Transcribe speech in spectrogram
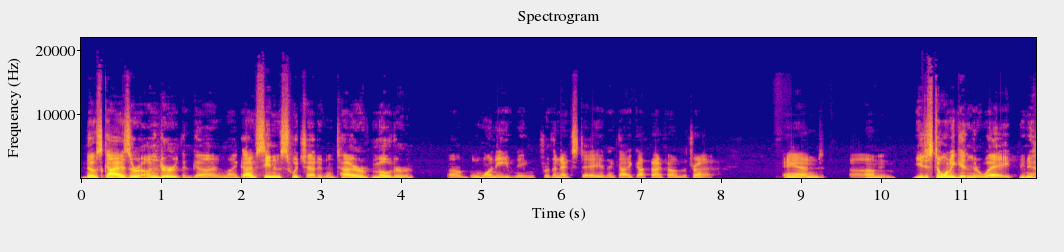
those guys are under the gun. Like I've seen them switch out an entire motor um, in one evening for the next day, and the guy got back on the track. And um, you just don't want to get in their way. You know,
